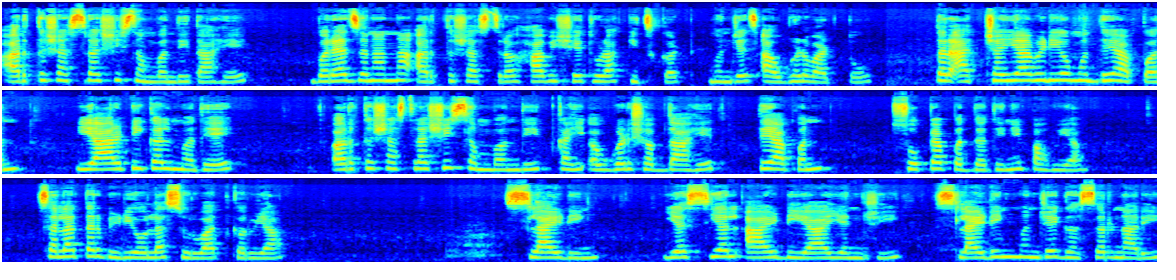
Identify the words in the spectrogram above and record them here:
अर्थशास्त्राशी संबंधित आहे. बऱ्याच जणांना अर्थशास्त्र हा विषय थोडा किचकट म्हणजेच अवघड वाटतो. तर आजच्या या व्हिडिओमध्ये आपण या आर्टिकलमध्ये अर्थशास्त्राशी संबंधित काही अवघड शब्द आहेत ते आपण सोप्या पद्धतीने पाहूया. चला तर व्हिडिओला सुरुवात करूया. Sliding S L I D I N G sliding म्हणजे घसरणारी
